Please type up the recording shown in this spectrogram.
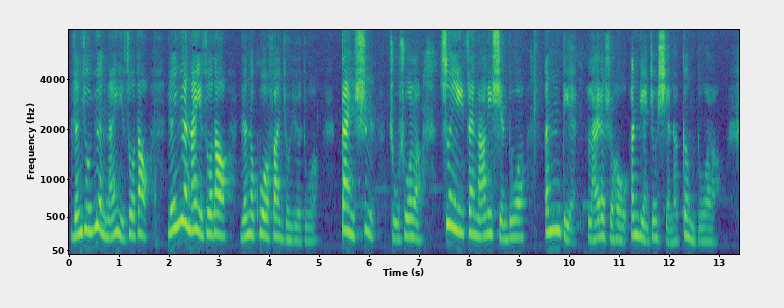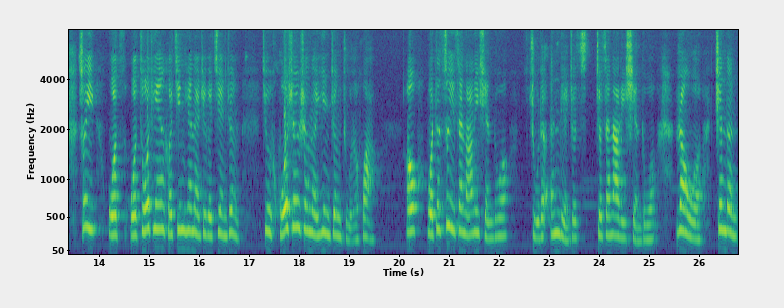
人就越难以做到；人越难以做到，人的过犯就越多。但是主说了，罪在哪里显多，恩典来的时候，恩典就显得更多了。所以，我我昨天和今天的这个见证，就活生生的印证主的话。哦，我的罪在哪里显多，主的恩典就。就在那里显多，让我真的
